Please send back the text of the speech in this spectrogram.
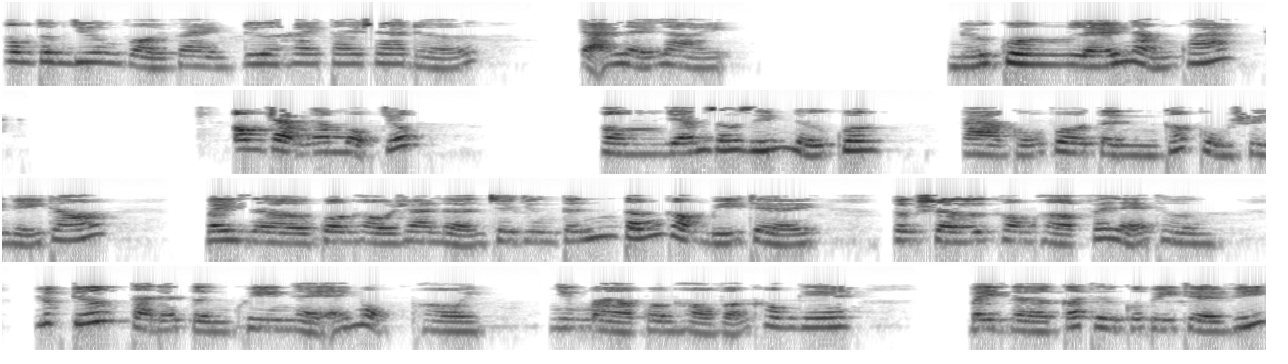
Công Tôn Dương vội vàng đưa hai tay ra đỡ, trả lễ lại. Nữ quân lễ nặng quá. Ông trầm ngâm một chút. Không dám giấu giếm nữ quân, ta cũng vô tình có cùng suy nghĩ đó. Bây giờ quân hầu ra lệnh cho dương tính tấn công bỉ trệ, thực sự không hợp với lẽ thường. Lúc trước ta đã từng khuyên ngày ấy một hồi, nhưng mà quân hầu vẫn không nghe. Bây giờ có thư của bỉ trệ viết,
